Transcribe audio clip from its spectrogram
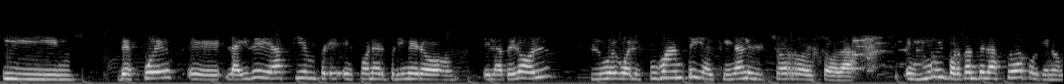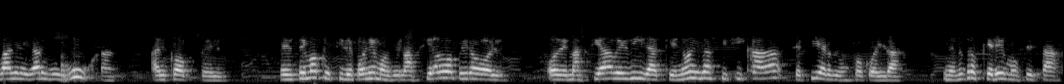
Y después, eh, la idea siempre es poner primero el aperol, luego el espumante y al final el chorro de soda. Es muy importante la soda porque nos va a agregar burbuja al cóctel. Pensemos que si le ponemos demasiado aperol o demasiada bebida que no es gasificada, se pierde un poco el gas. Y nosotros queremos esa,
